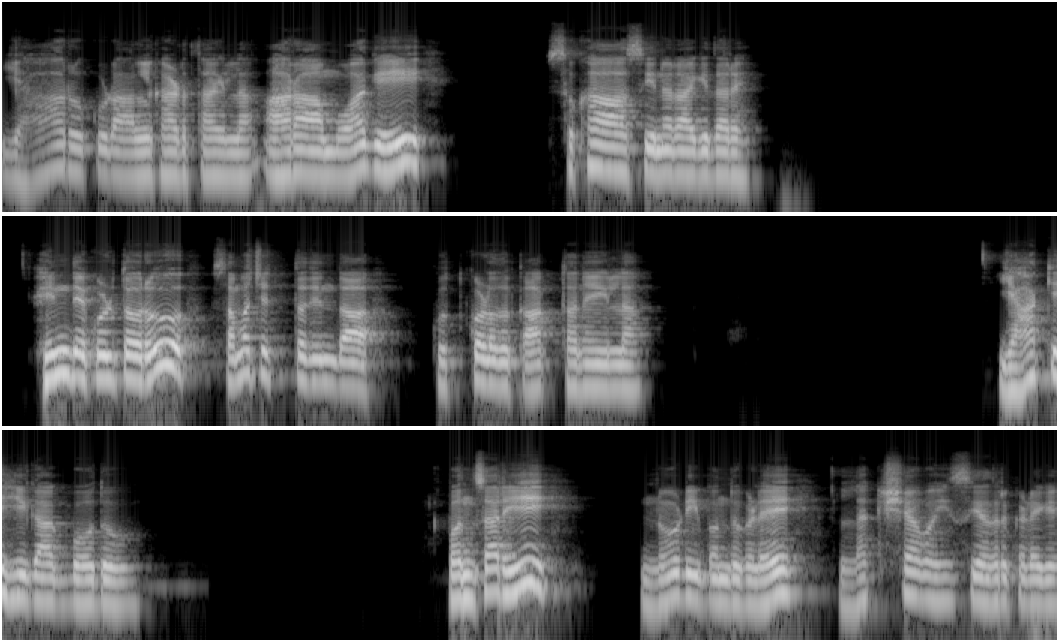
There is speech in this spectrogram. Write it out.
ಯಾರು ಕೂಡ ಅಲ್ಗಾಡ್ತಾ ಇಲ್ಲ, ಆರಾಮವಾಗಿ ಸುಖಾಸೀನರಾಗಿದ್ದಾರೆ. ಹಿಂದೆ ಕುಳಿತವರು ಸಮಚಿತ್ತದಿಂದ ಕುತ್ಕೊಳ್ಳೋದಕ್ಕಾಗ್ತಾನೇ ಇಲ್ಲ. ಯಾಕೆ ಹೀಗಾಗ್ಬೋದು? ಒಂದ್ಸಾರಿ ನೋಡಿ ಬಂಧುಗಳೇ ಲಕ್ಷ್ಯ ವಹಿಸಿ ಅದರ ಕಡೆಗೆ.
